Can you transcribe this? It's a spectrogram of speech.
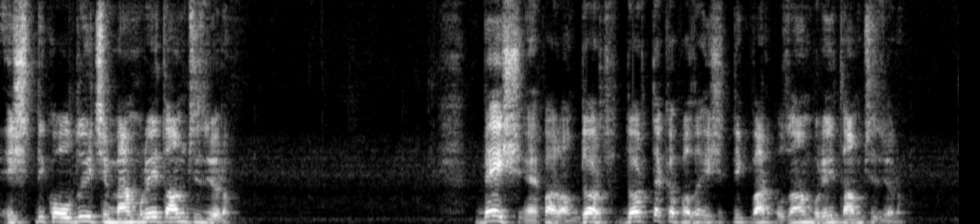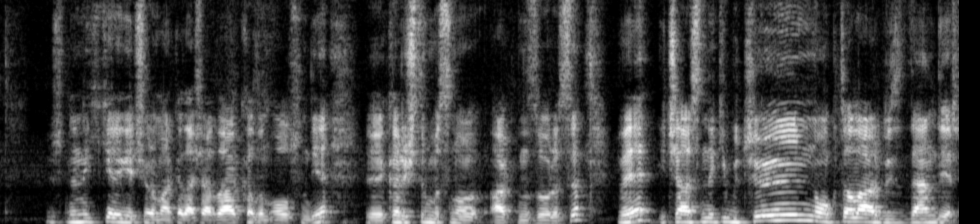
Eşitlik olduğu için ben burayı tam çiziyorum. 5 e, pardon 4. 4 de kapalı eşitlik var. O zaman burayı tam çiziyorum. Üstünden iki kere geçiyorum arkadaşlar daha kalın olsun diye. E, karıştırmasın o aklınızı orası. Ve içerisindeki bütün noktalar bizdendir.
